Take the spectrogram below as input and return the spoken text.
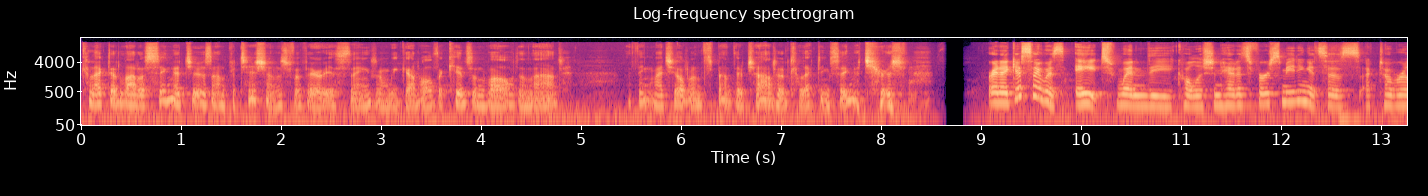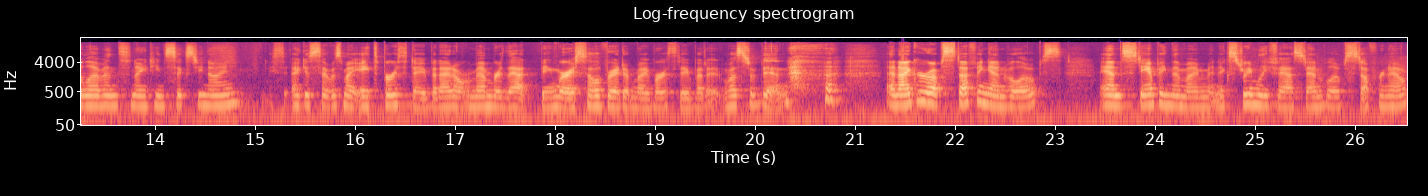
collected a lot of signatures on petitions for various things, and we got all the kids involved in that. I think my children spent their childhood collecting signatures. Right, I guess I was eight when the coalition had its first meeting. It says October 11th, 1969. I guess that was my eighth birthday, but I don't remember that being where I celebrated my birthday, but it must have been. and I grew up stuffing envelopes And stamping them, I'm an extremely fast envelope stuffer now.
